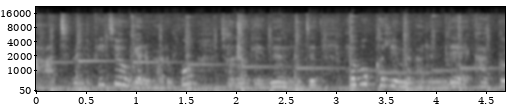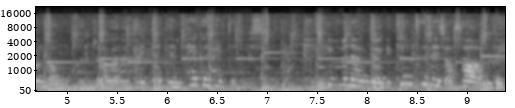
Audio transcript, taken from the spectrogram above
아, 아침에는 피지오겔을 바르고 저녁에는 이제 회복 크림을 바르는데 가끔 너무 건조하거나 할 때는 팩을 할 때도 있습니다. 피부 장벽이 튼튼해져서 네.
